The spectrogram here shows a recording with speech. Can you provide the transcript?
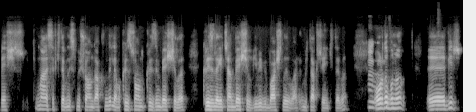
5 maalesef kitabın ismi şu anda aklımda değil ama kriz son krizin 5 yılı, krizle geçen 5 yıl gibi bir başlığı var Ümit Akçay'ın kitabı. Hı. Orada bunu e, bir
